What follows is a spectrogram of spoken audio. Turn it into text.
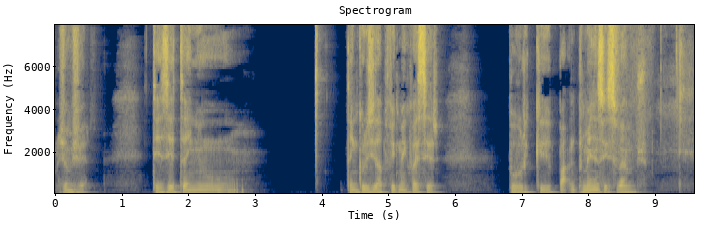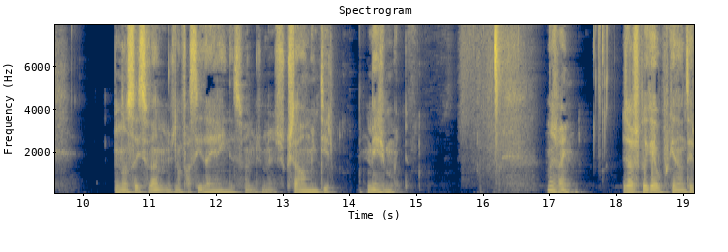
mas vamos ver. TZ tenho. Tenho curiosidade para ver como é que vai ser porque, pá, primeiro não sei se vamos, não sei se vamos, não faço ideia ainda se vamos, mas gostava muito de ir, mesmo muito. Mas bem, já expliquei o porquê não ter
